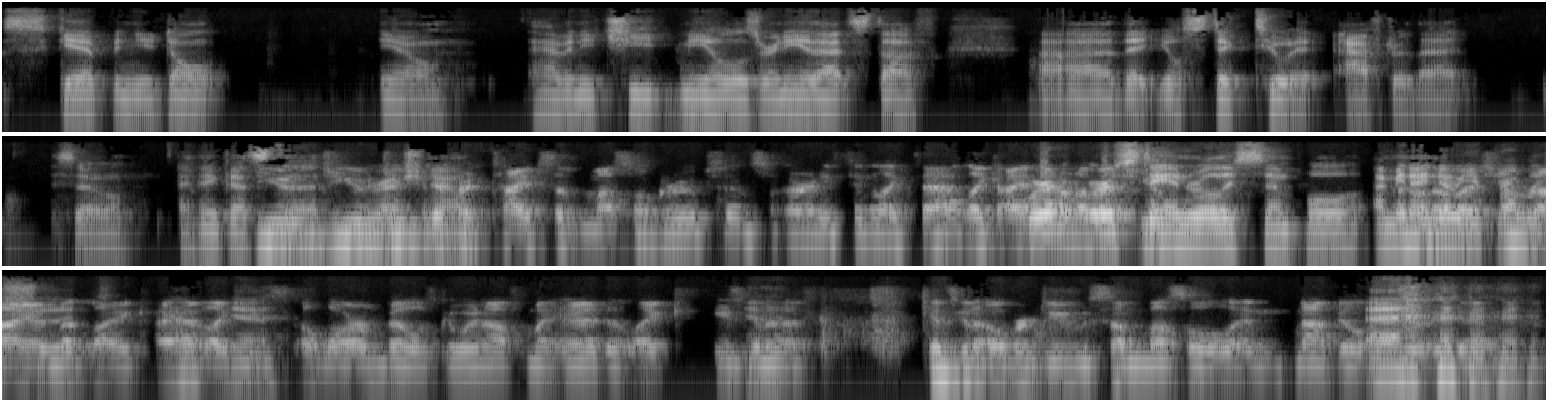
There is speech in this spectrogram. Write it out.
skip and you don't you know have any cheat meals or any of that stuff, uh, that you'll stick to it after that. So I think that's do you, the do you rationale. do different types of muscle groups and, or anything like that? Like I, we're, I don't know we're staying you. really simple. I mean, I, I know, know you probably you, Ryan, should, but like I have like yeah. these alarm bells going off in my head that like he's gonna yeah. Ken's gonna overdo some muscle and not be able to do it again.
